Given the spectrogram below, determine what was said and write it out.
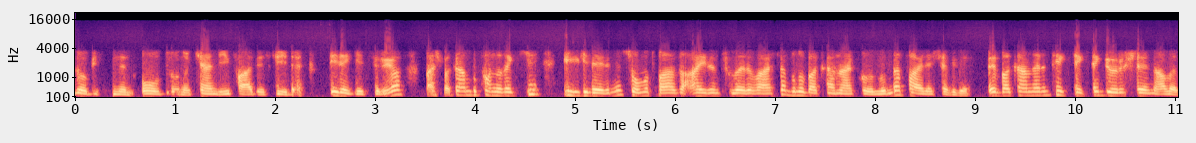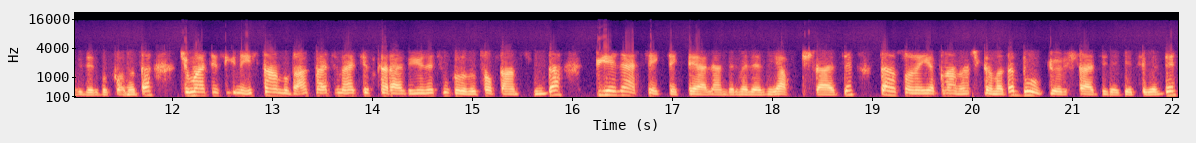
lobisinin olduğunu kendi ifadesiyle dile getiriyor. Başbakan bu konudaki bilgilerini somut bazı ayrıntıları varsa bunu Bakanlar Kurulu'nda paylaşabilir. Ve bakanların tek tek de görüşlerini alabilir bu konuda. Cumartesi günü İstanbul'da AK Parti Merkez Karar ve Yönetim Kurulu toplantısında üyeler tek tek değerlendirmelerini yapmışlardı. Daha sonra yapılan açıklamada bu görüşler dile getirildi.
